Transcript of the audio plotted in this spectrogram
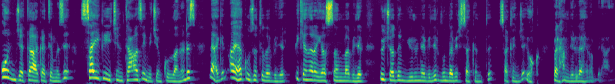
Onca takatımızı saygı için, tazim için kullanırız. Lakin ayak uzatılabilir, bir kenara yaslanılabilir, üç adım yürünebilir. Bunda bir sakıntı, sakınca yok. Velhamdülillahi Rabbil Alemin.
